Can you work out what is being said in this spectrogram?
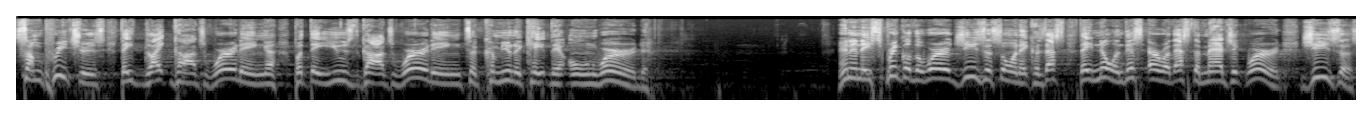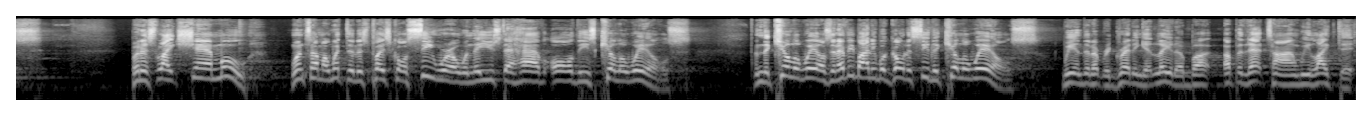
Some preachers, they like God's wording, but they use God's wording to communicate their own word. And then they sprinkle the word Jesus on it because that's they know in this era that's the magic word, Jesus. But it's like Shamu. One time I went to this place called SeaWorld when they used to have all these killer whales. And the killer whales, and everybody would go to see the killer whales. We ended up regretting it later, but up at that time we liked it.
